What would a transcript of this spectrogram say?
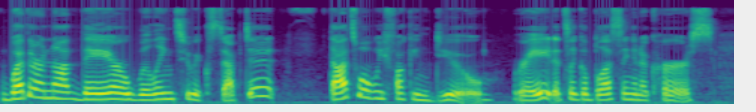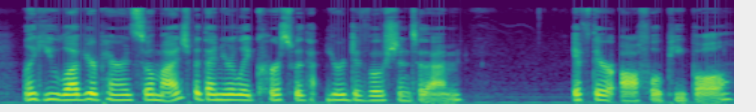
whether or not they are willing to accept it, that's what we fucking do, right? It's like a blessing and a curse. Like you love your parents so much, but then you're like cursed with your devotion to them if they're awful people.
